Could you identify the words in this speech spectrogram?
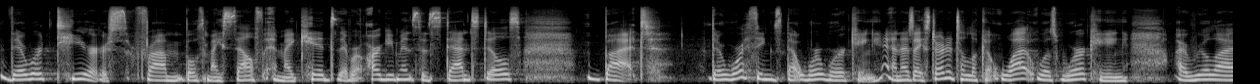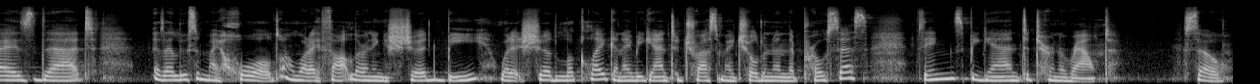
There were tears from both myself and my kids. There were arguments and standstills, but there were things that were working. And as I started to look at what was working, I realized that as I loosened my hold on what I thought learning should be, what it should look like, and I began to trust my children in the process, things began to turn around. So,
